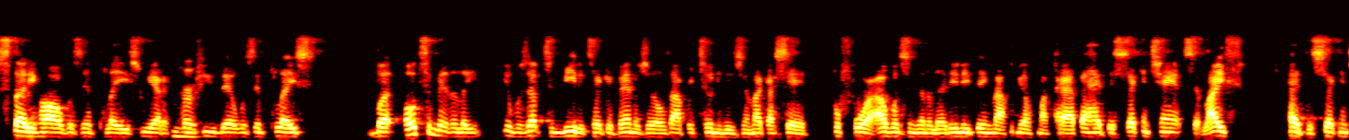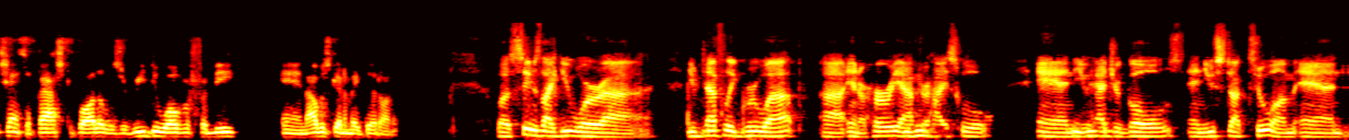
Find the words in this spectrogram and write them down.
study hall was in place. We had a mm-hmm. curfew that was in place. But ultimately, it was up to me to take advantage of those opportunities. And like I said before, I wasn't going to let anything knock me off my path. I had the second chance at life, had the second chance at basketball. It was a redo over for me, and I was going to make good on it. Well, it seems like you were, uh, you definitely grew up uh, in a hurry after mm-hmm. high school, and you mm-hmm. had your goals and you stuck to them. And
